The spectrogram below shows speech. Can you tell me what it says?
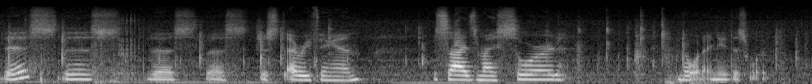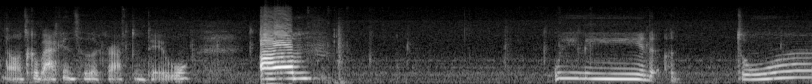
this, this, this, this, just everything in. Besides my sword. know what, I need this wood. Now let's go back into the crafting table. Um, we need a door.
